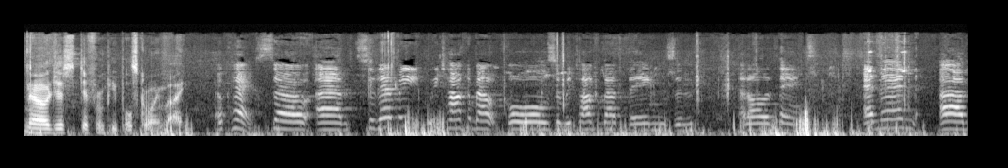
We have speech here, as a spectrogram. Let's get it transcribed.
No, just different people scrolling by. Okay, so um, so then we, we talk about goals and we talk about things and, and all the things, and then um,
